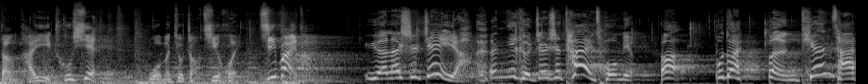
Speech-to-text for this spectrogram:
等他一出现，我们就找机会击败他。原来是这样，你可真是太聪明啊！不对，本天才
